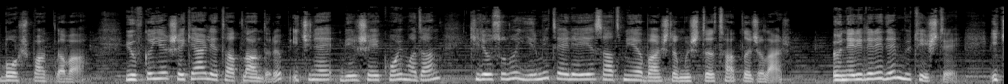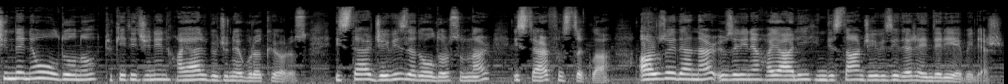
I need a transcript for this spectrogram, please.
boş baklava. Yufkayı şekerle tatlandırıp içine bir şey koymadan kilosunu 20 TL'ye satmaya başlamıştı tatlıcılar. Önerileri de müthişti. İçinde ne olduğunu tüketicinin hayal gücüne bırakıyoruz. İster cevizle doldursunlar, ister fıstıkla. Arzu edenler üzerine hayali Hindistan cevizi de rendeleyebilir.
